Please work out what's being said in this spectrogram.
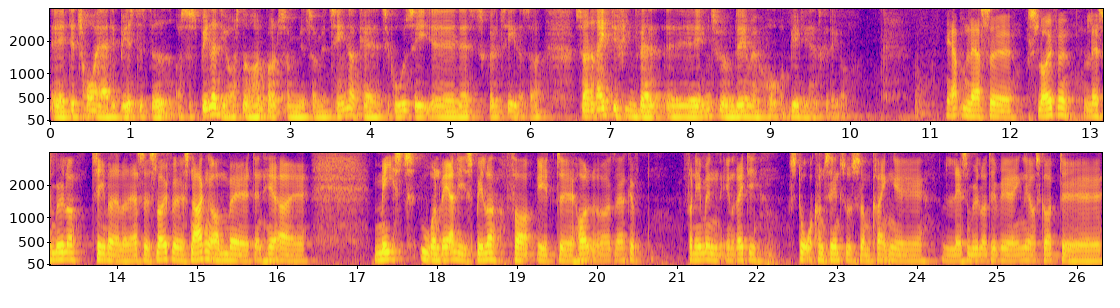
Det tror jeg er det bedste sted. Og så spiller de også noget håndbold, som, som jeg tænker kan til gode se Lasses Lasses kvaliteter. Så, så er det et rigtig fint valg. Ingen tvivl om det, men jeg håber virkelig, at han skal dække op. Ja, men lad os øh, sløjfe Lasse Møller temaet, eller lad os øh, sløjfe snakken om øh, den her øh, mest uundværlige spiller for et øh, hold, og der kan fornemme en, en rigtig stor konsensus omkring øh, Lasse Møller. Det vil jeg egentlig også godt øh,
